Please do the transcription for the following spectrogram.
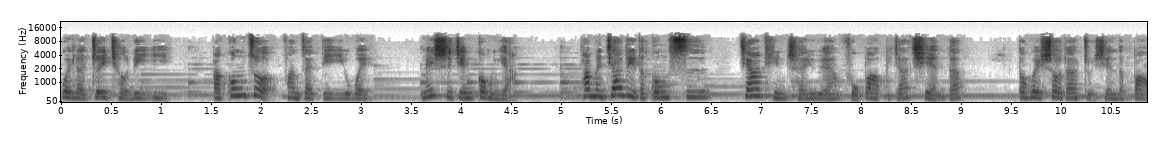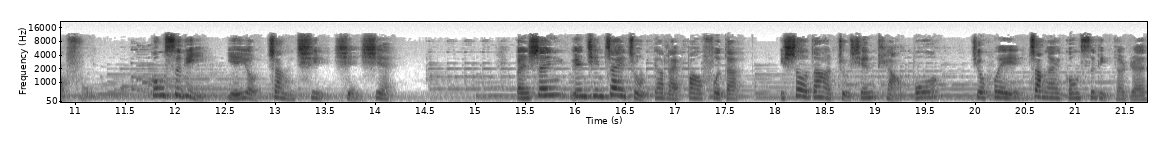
为了追求利益，把工作放在第一位，没时间供养。他们家里的公司、家庭成员福报比较浅的，都会受到祖先的报复。公司里也有瘴气显现，本身冤亲债主要来报复的。一受到祖先挑拨，就会障碍公司里的人。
